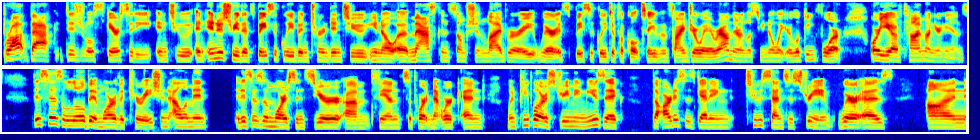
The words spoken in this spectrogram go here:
brought back digital scarcity into an industry that's basically been turned into, you know, a mass consumption library where it's basically difficult to even find your way around there unless you know what you're looking for or you have time on your hands. This has a little bit more of a curation element. This is a more sincere um, fan support network. And when people are streaming music, the artist is getting two cents a stream, whereas on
